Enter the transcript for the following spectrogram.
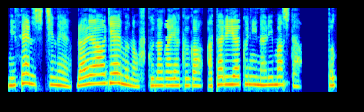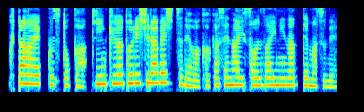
2007年、ライアーゲームの福永役が当たり役になりました。ドクター X とか緊急取調室では欠かせない存在になってますね。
